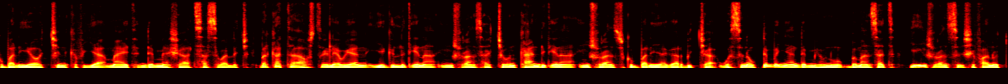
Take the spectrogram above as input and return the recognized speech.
ኩባንያዎችን ክፍያ ማየት እንደሚያሻ ታሳስባለች። በርካታ አውስትራሊያውያን የግል ጤና ኢንሹራንሳቸውን ከአንድ ጤና ኢንሹራንስ ኩባንያ ጋር ብቻ ወስነው ደንበኛ እንደሚሆኑ በማንሳት የኢንሹራንስ ሽፋኖች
